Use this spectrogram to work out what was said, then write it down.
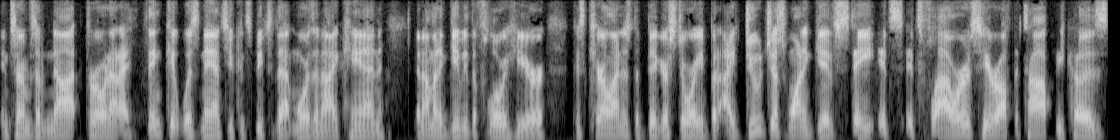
in terms of not throwing out. I think it was Nance. You can speak to that more than I can. And I'm going to give you the floor here because Carolina is the bigger story. But I do just want to give State its its flowers here off the top because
